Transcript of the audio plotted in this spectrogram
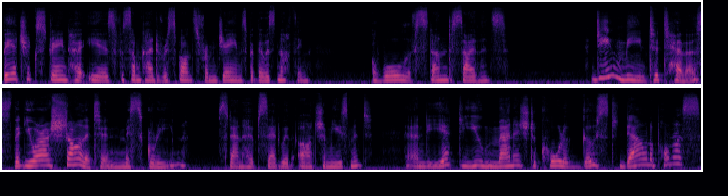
Beatrix strained her ears for some kind of response from James, but there was nothing. A wall of stunned silence. Do you mean to tell us that you are a charlatan, Miss Greene? Stanhope said with arch amusement. And yet you manage to call a ghost down upon us?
